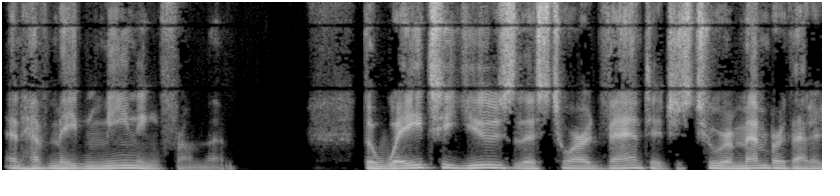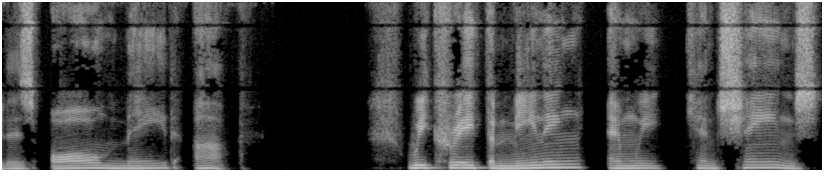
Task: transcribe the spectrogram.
and have made meaning from them. The way to use this to our advantage is to remember that it is all made up. We create the meaning and we can change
